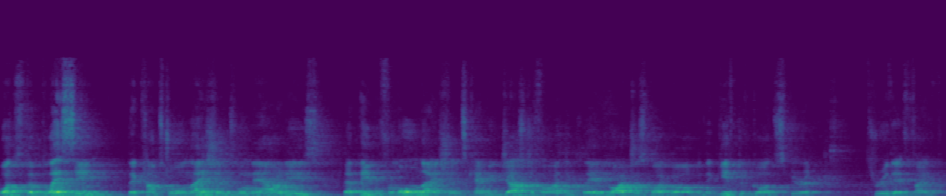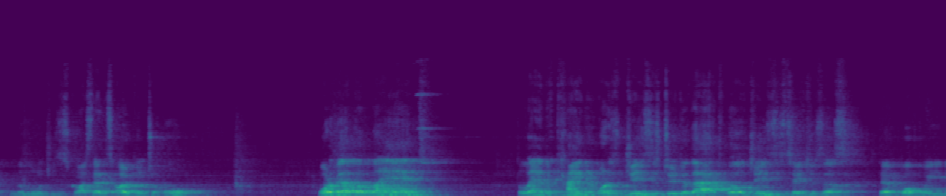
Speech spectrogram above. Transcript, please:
What's the blessing that comes to all nations? Well, now it is that people from all nations can be justified, declared righteous by God with the gift of God's Spirit through their faith in the Lord Jesus Christ. That is open to all. What about the land? The land of Canaan, what does Jesus do to that? Well, Jesus teaches us that what we,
